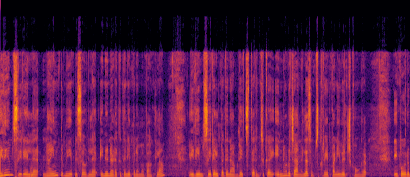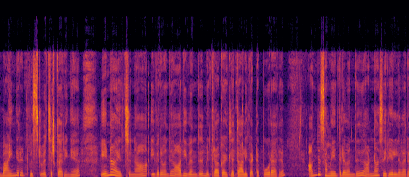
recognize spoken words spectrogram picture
இதயம் சீரியலில் நைன்த் மே எபிசோடில் என்ன நடக்குதுன்னு இப்போ நம்ம பார்க்கலாம். இதயம் சீரியல் பற்றின அப்டேட்ஸ் தெரிஞ்சுக்க என்னோடய சேனலை சப்ஸ்கிரைப் பண்ணி வச்சுக்கோங்க. இப்போ ஒரு பயங்கர ட்விஸ்ட் வச்சுருக்காருங்க. என்ன ஆயிடுச்சுன்னா இவர் வந்து ஆதி வந்து மித்ரா கழுத்தில் தாலி கட்ட போகிறாரு அந்த சமயத்தில் வந்து அண்ணா சீரியலில் வர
